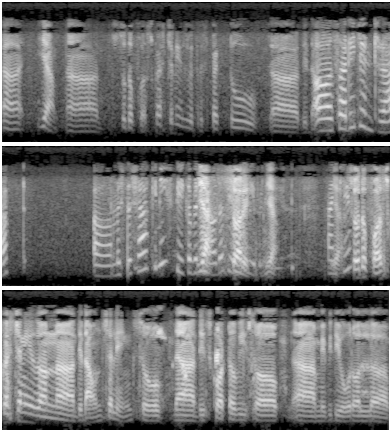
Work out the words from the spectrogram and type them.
Uh, yeah, uh, so the first question is with respect to uh, the... Uh, sorry to interrupt. Uh, Mr. Shah, can you speak a bit yeah, louder? Sorry, yeah. Thank yeah. you. So the first question is on uh, the downselling. So uh, this quarter we saw uh, maybe the overall uh,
